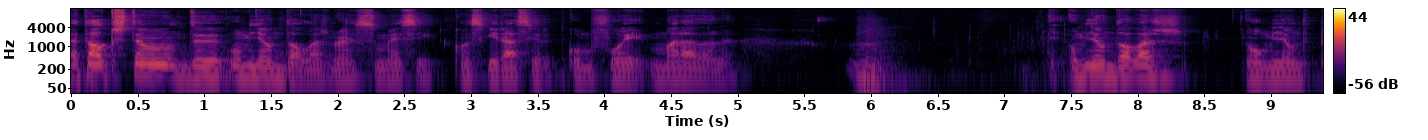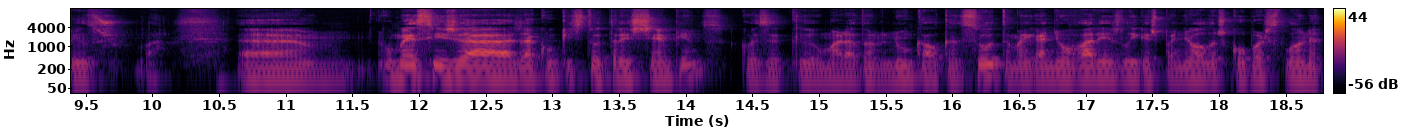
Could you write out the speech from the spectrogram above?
a tal questão de um milhão de dólares, não é? Se o Messi conseguirá ser como foi Maradona. Hum um milhão de dólares ou um milhão de pesos. o Messi já, já conquistou três Champions, coisa que o Maradona nunca alcançou. Também ganhou várias ligas espanholas com o Barcelona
